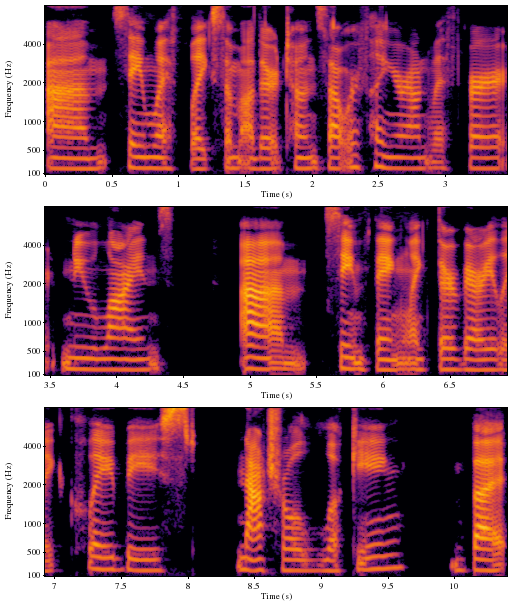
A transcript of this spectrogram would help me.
Um, same with like some other tones that we're playing around with for new lines. Um, same thing, like they're very like clay based, natural looking, but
